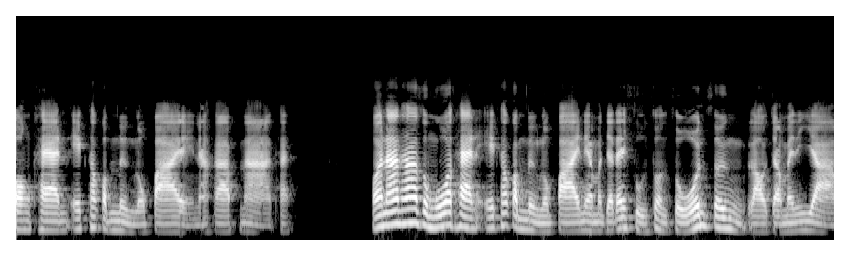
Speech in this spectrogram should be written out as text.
ลองแทน x เท่ากับ 1 ลงไปนะครับนะเพราะนั้นถ้าสมมติว่าแทน x เท่ากับ 1 ลงไปเนี่ยมันจะได้ 0 ส่วน 0 ซึ่งเราจะไม่นิยาม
